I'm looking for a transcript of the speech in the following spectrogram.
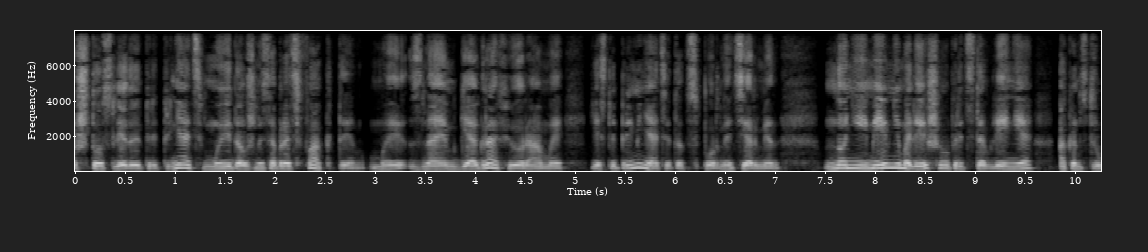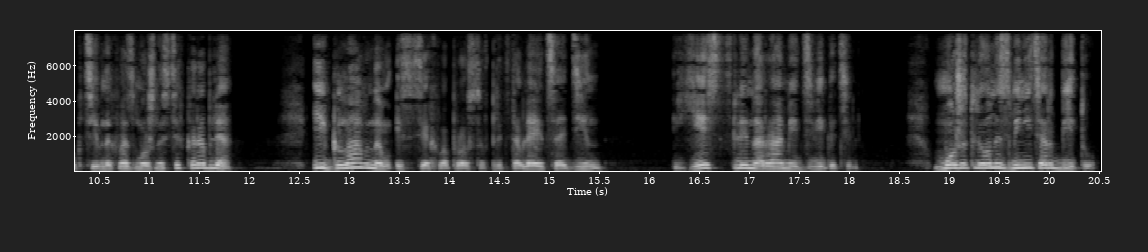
что следует предпринять, мы должны собрать факты. Мы знаем географию рамы, если применять этот спорный термин, но не имеем ни малейшего представления о конструктивных возможностях корабля. И главным из всех вопросов представляется один – есть ли на раме двигатель? Может ли он изменить орбиту?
